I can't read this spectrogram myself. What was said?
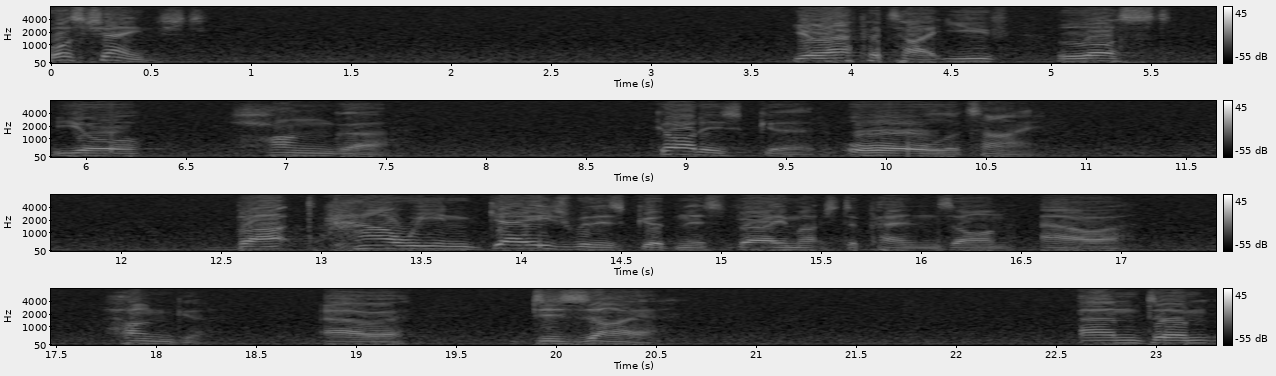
What's changed? Your appetite. You've lost your hunger. God is good all the time. But how we engage with his goodness very much depends on our hunger, our desire. And um,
